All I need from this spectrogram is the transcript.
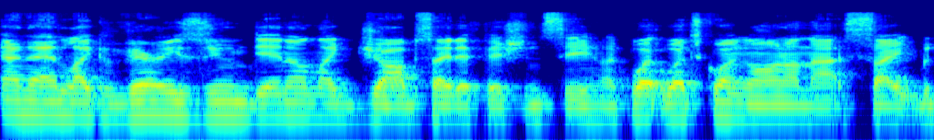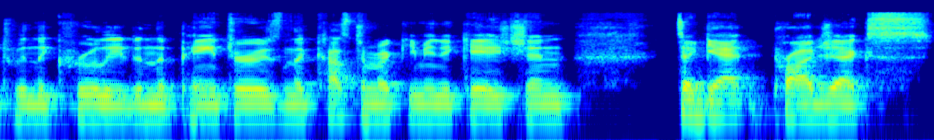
and then like very zoomed in on like job site efficiency like what, what's going on on that site between the crew lead and the painters and the customer communication to get projects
